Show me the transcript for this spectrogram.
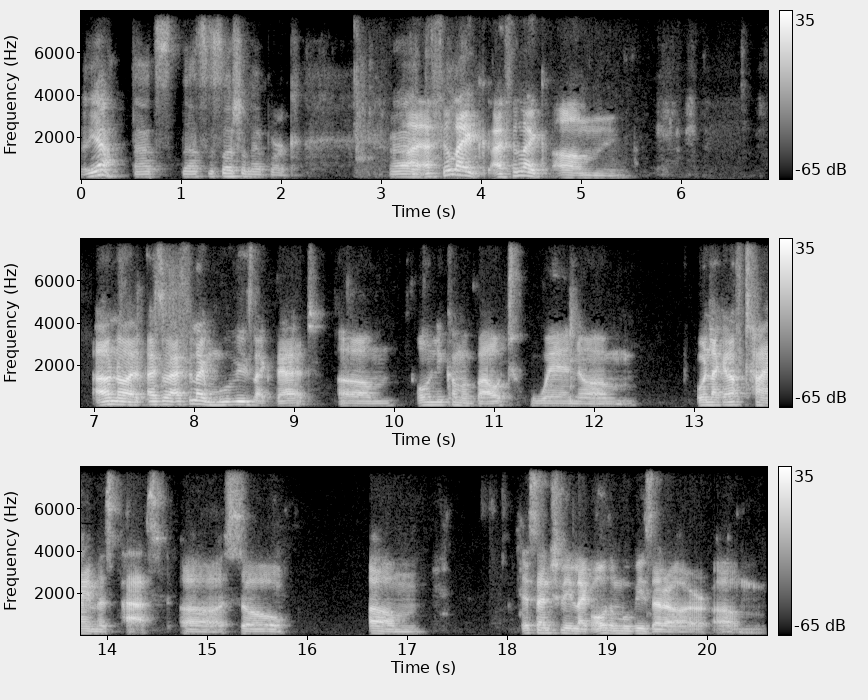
yeah, that's that's the social network. All right. I, I feel like I feel like um I don't know. I, I so I feel like movies like that um only come about when um when like enough time has passed. Uh so um essentially like all the movies that are um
